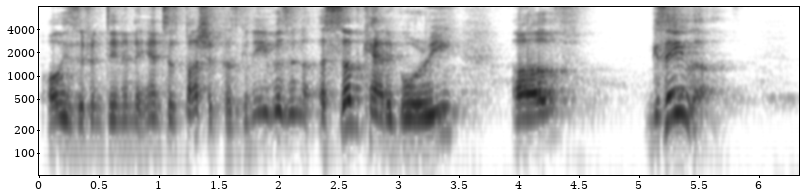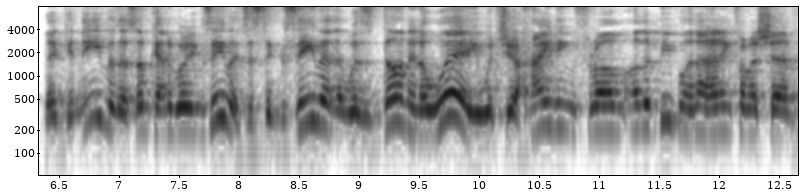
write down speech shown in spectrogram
All these different and the answer is Pasha, because Gniva is a subcategory of Gzela. The Gniva is a subcategory of Gzela. It's just the Gzela that was done in a way which you're hiding from other people and not hiding from Hashem.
